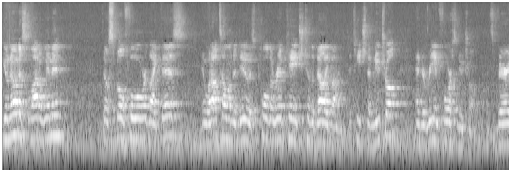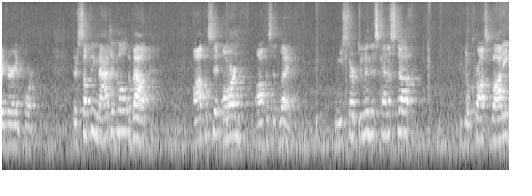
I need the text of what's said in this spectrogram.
You'll notice a lot of women, they'll spill forward like this, and what I'll tell them to do is pull the rib cage to the belly button to teach them neutral and to reinforce neutral. It's very, very important. There's something magical about opposite arm, opposite leg. When you start doing this kind of stuff, you go cross body,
